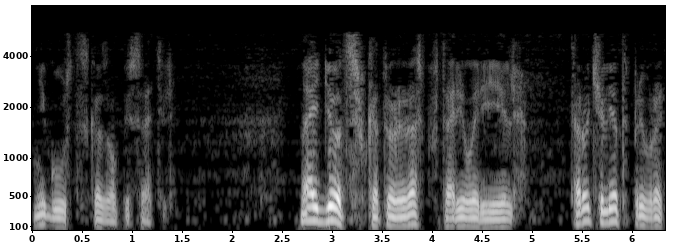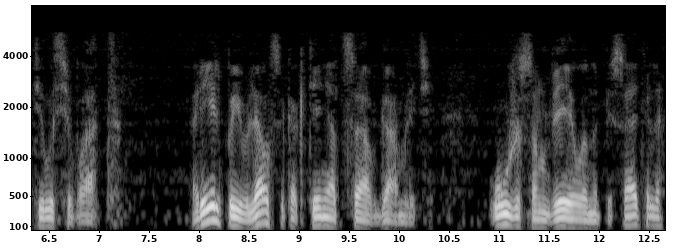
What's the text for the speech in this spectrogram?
«Не густо», — сказал писатель. «Найдется», — в который раз повторил Ариэль. Короче, лето превратилось в ад. Ариэль появлялся, как тень отца в Гамлете. Ужасом веяло на писателя.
